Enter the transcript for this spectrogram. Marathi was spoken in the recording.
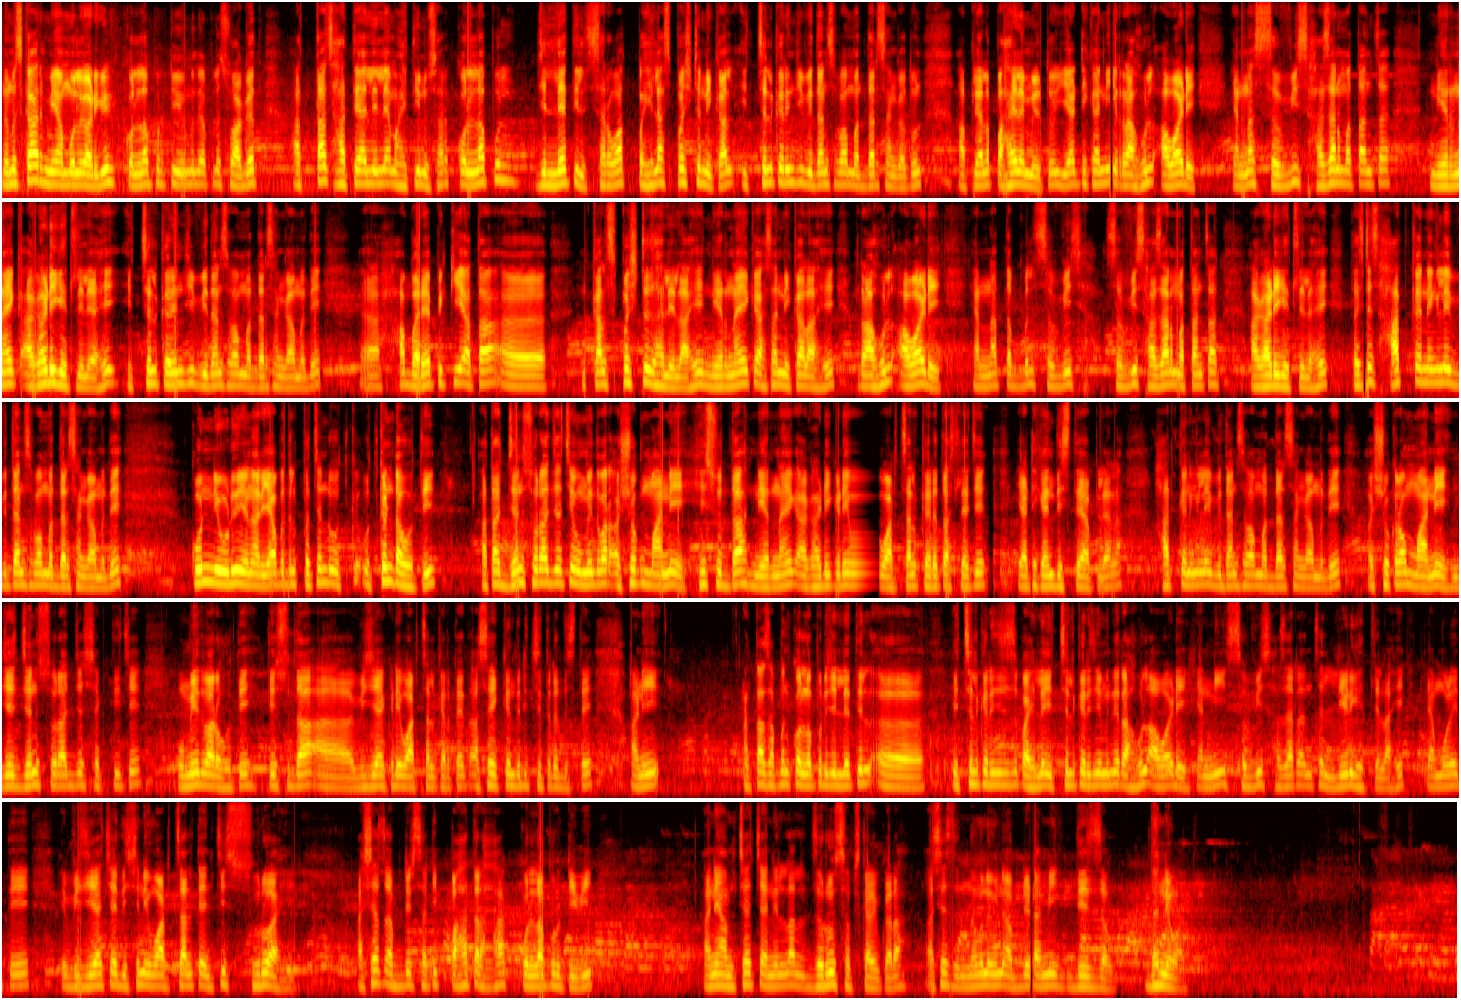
नमस्कार मी अमोल गाडगीळ कोल्हापूर टी व्हीमध्ये आपलं स्वागत. आत्ताच हाती आलेल्या माहितीनुसार कोल्हापूर जिल्ह्यातील सर्वात पहिला स्पष्ट निकाल इच्चलकरंजी विधानसभा मतदारसंघातून आपल्याला पाहायला मिळतो या ठिकाणी राहुल आवाडे यांना सव्वीस हजार मतांचा निर्णायक आघाडी घेतलेली आहे इच्चलकरंजी विधानसभा मतदारसंघामध्ये. हा बऱ्यापैकी आता आ, निकाल स्पष्ट झालेला आहे. निर्णायक असा निकाल आहे. राहुल आवाडे यांना तब्बल सव्वीस सव्वीस हजार मतांचा आघाडी घेतलेली आहे. तसेच हातकणंगले विधानसभा मतदारसंघामध्ये कोण निवडून येणार याबद्दल प्रचंड उत्क उत्कंठा होती. आता जनस्वराज्याचे उमेदवार अशोक माने हे सुद्धा निर्णायक आघाडीकडे वाटचाल करत असल्याचे या ठिकाणी दिसते आपल्याला. हातकणंगले विधानसभा मतदारसंघामध्ये अशोकराव माने जे जनस्वराज्य शक्तीचे उमेदवार होते ते सुद्धा विजयाकडे वाटचाल करत आहेत असं एकंदरीत चित्र दिसते आणि आत्ताच आपण कोल्हापूर जिल्ह्यातील इच्छलकरंजीचं पाहिलं. इच्छलकरंजीमध्ये राहुल आवाडे यांनी सव्वीस हजारांचं लीड घेतलेलं आहे. त्यामुळे ते विजयाच्या दिशेने वाटचाल त्यांची सुरू आहे. अशाच अपडेटसाठी पाहत राहा कोल्हापूर टी व्ही आणि आमच्या चॅनेलला जरूर सबस्क्राईब करा. असेच नवनवीन अपडेट आम्ही देत जाऊ. धन्यवाद.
